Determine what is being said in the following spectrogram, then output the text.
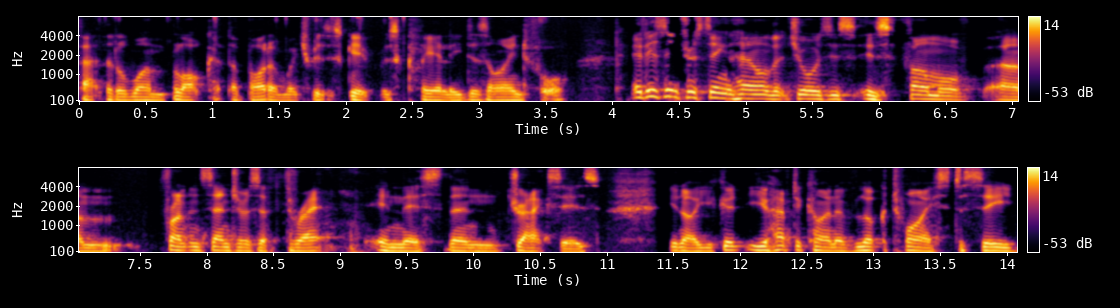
that little one block at the bottom, which was it was clearly designed for. It is interesting how that Jaws is, is far more um, front and center as a threat in this than Drax is. You know, you could you have to kind of look twice to see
